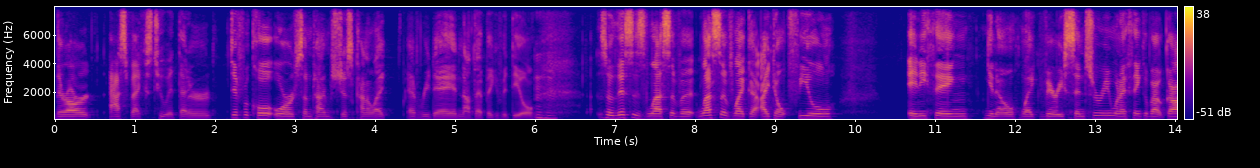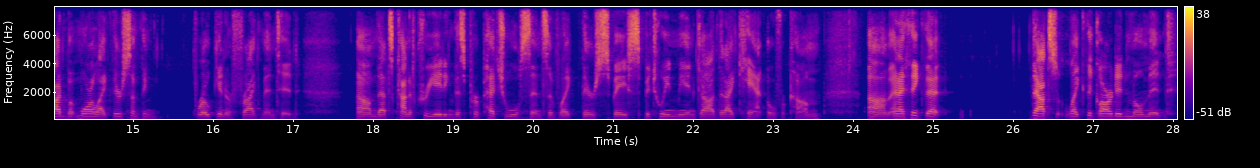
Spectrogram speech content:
there are aspects to it that are difficult or sometimes just kind of like every day and not that big of a deal. Mm-hmm. So this is less of a less of like a I don't feel anything, you know, like very sensory when I think about God, but more like there's something broken or fragmented um, that's kind of creating this perpetual sense of like there's space between me and God that I can't overcome. Um, and I think that that's like the garden moment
